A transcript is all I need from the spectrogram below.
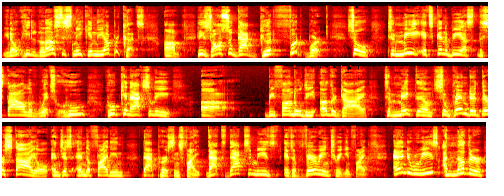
You know, he loves to sneak in the uppercuts. Um, he's also got good footwork. So to me, it's gonna be a, the style of which who who can actually uh befundle the other guy to make them surrender their style and just end up fighting that person's fight. That that to me is, is a very intriguing fight. Andy Ruiz, another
